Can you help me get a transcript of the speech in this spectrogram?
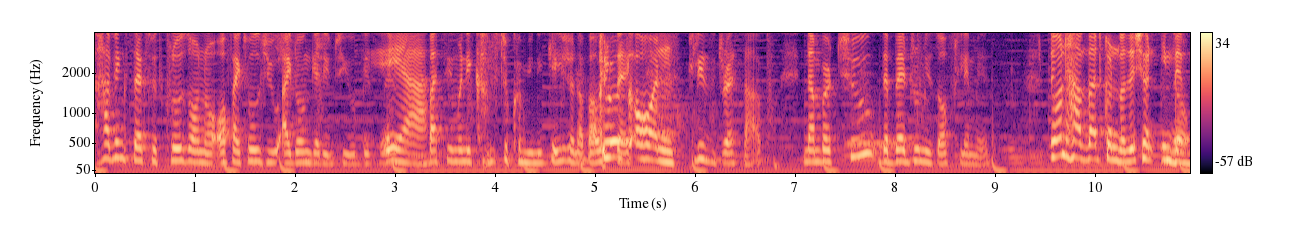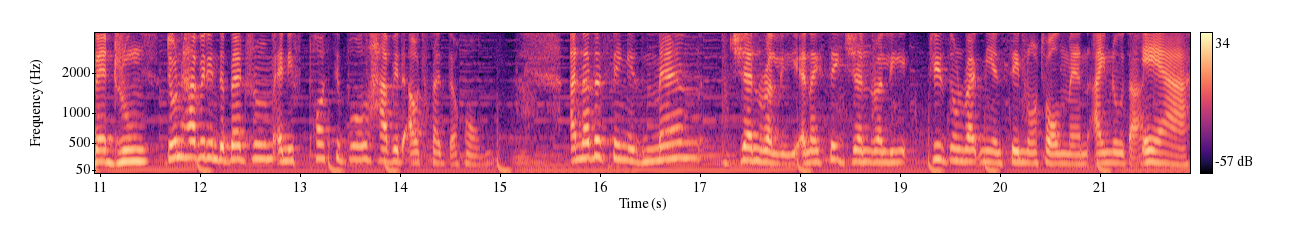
having sex with clothes on or off, I told you I don't get into your business. Yeah. But when it comes to communication about Clothes sex, on. please dress up. Number two, the bedroom is off limits. Don't have that conversation in the bedroom. Don't have it in the bedroom, and if possible, have it outside the home. Another thing is men generally, and I say generally, please don't write me and say not all men. I know that. Yeah.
